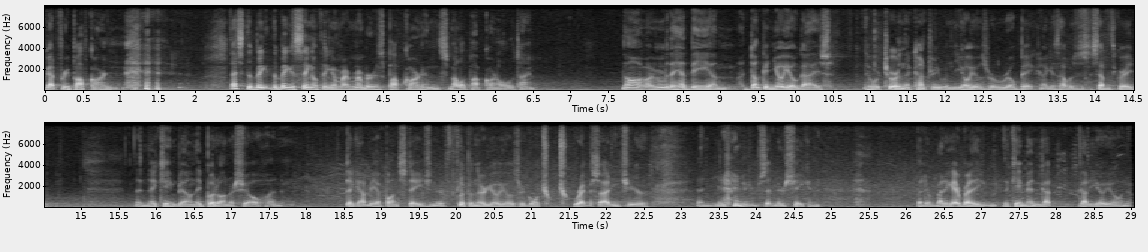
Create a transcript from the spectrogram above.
we got free popcorn. That's the big, the biggest single thing I remember is popcorn and the smell of popcorn all the time. No, I remember they had the um, Duncan yo-yo guys who were touring the country when the yo-yos were real big. I guess that was seventh grade. And they came down, they put on a show, and they got me up on stage, and they're flipping their yo-yos, they're going right beside each ear, and you know, you're sitting there shaking. But everybody, everybody that came in got got a yo-yo, and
